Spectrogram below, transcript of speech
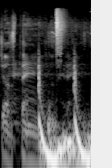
Just dance.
